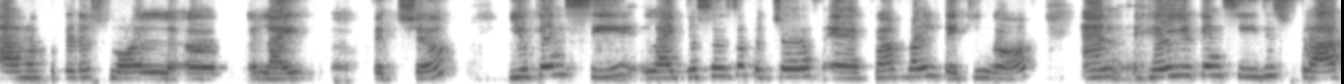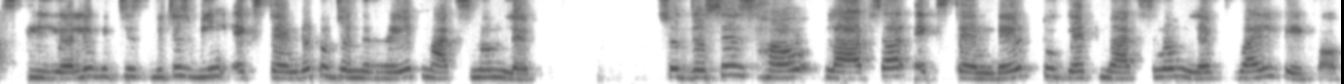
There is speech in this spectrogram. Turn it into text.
I have put a small uh, live uh, picture. You can see like this is the picture of aircraft while taking off. And here you can see these flaps clearly, which is, which is being extended to generate maximum lift. So this is how flaps are extended to get maximum lift while takeoff.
